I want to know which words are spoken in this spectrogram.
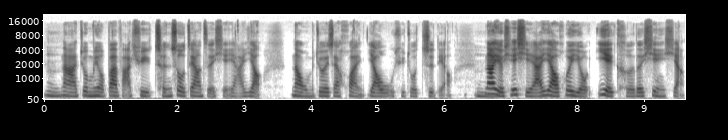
嗯，那就没有办法去承受这样子的血压药。那我们就会再换药物去做治疗。嗯、那有些血压药会有夜咳的现象，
